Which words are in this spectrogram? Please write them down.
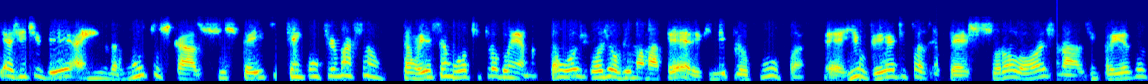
e a gente vê ainda muitos casos suspeitos sem confirmação. Então, esse é um outro problema. Então, hoje, hoje eu vi uma matéria que me preocupa, é, Rio Verde fazer teste sorológico nas empresas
